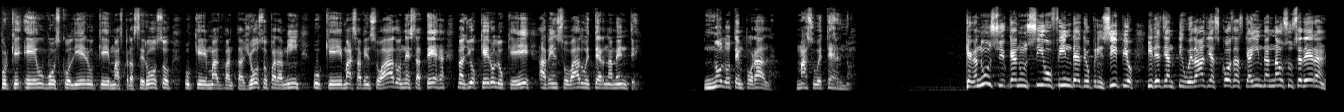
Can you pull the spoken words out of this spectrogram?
Porque eu vou escolher o que é mais prazeroso, o que é mais vantajoso para mim, o que é mais abençoado nesta terra, mas eu quero o que é abençoado eternamente. Não o temporal, mas o eterno. Que anuncio, que anuncio o desde o princípio e desde a antiguidade as coisas que ainda não sucederam.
